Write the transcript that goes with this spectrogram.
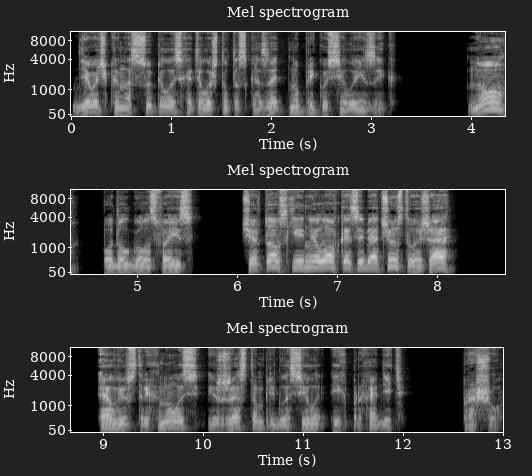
Девочка насупилась, хотела что-то сказать, но прикусила язык. «Ну?» — подал голос Фаис. «Чертовски неловко себя чувствуешь, а?» Элви встряхнулась и жестом пригласила их проходить. «Прошу.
